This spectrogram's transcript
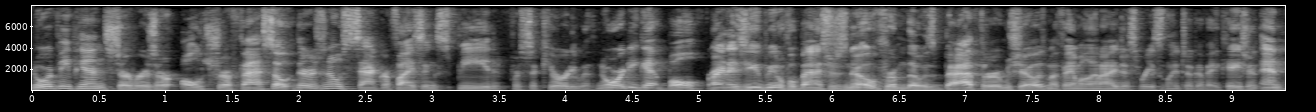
NordVPN servers are ultra fast, so there's no sacrificing speed for security. With Nord, you get both, right? As you beautiful bastards know from those bathroom shows, my family and I just recently took a vacation, and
